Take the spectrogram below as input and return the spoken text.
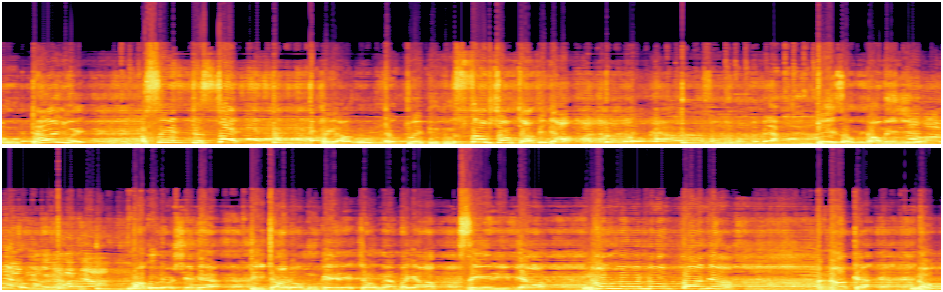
လူတန်း၍အစင်တစ်စိုက်ဖယားကိုလုတ်ကျွေးပြုစုစောင့်ရှောက်ကြစေဗျဗျာ ပြေဆုံးပြီနော်မင်းကြီးတို့ဗျာဗျာငါကိုယ်တော်ရှင်မြတ်တည်ထားတော်မူခဲ့တဲ့ကျောင်းကံဘုရားဇေရီများနောင်လာနောင်သားများအနာဂတ်နော်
